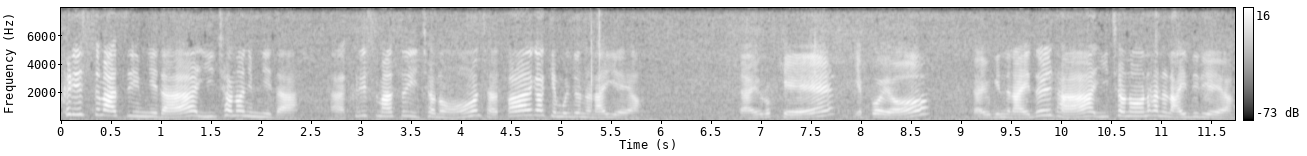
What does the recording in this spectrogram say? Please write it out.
크리스마스입니다. 2,000원입니다. 자, 크리스마스 2,000원. 자, 빨갛게 물드는 아이예요. 자, 요렇게 예뻐요. 자, 여기 있는 아이들 다 2,000원 하는 아이들이에요.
